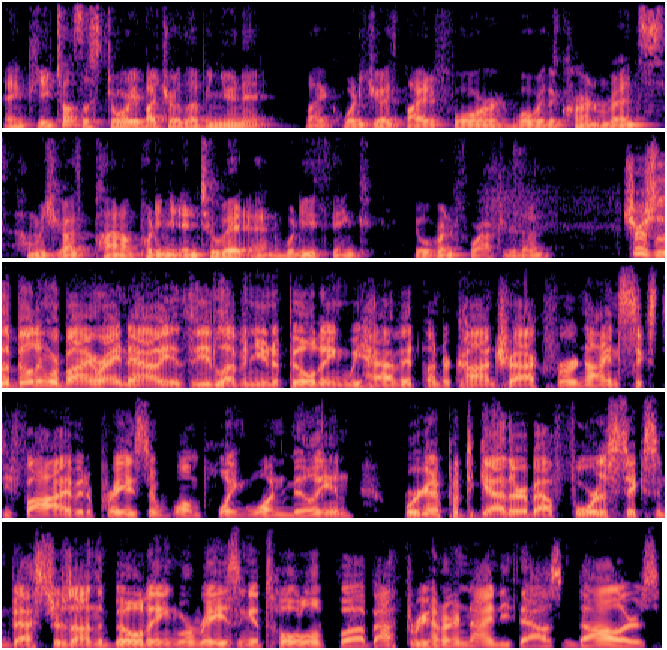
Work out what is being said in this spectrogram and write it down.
And can you tell us a story about your 11 unit? Like, what did you guys buy it for? What were the current rents? How much you guys plan on putting into it? And what do you think it will rent for after you're done? Sure. So the building we're buying right now is the 11 unit building. We have it under contract for 965. It appraised at 1.1 million. We're going to put together about four to six investors on the building. We're raising a total of uh, about $390,000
